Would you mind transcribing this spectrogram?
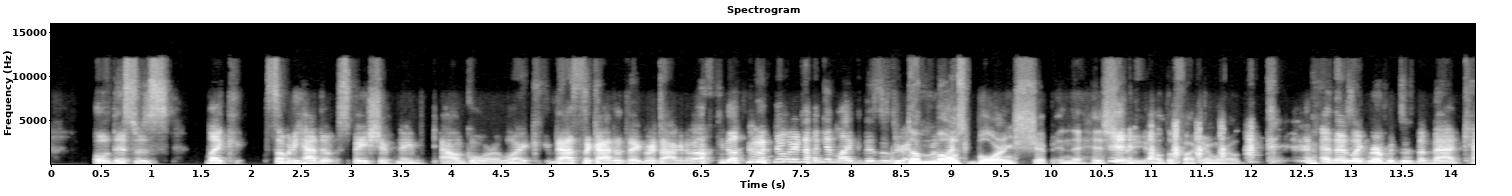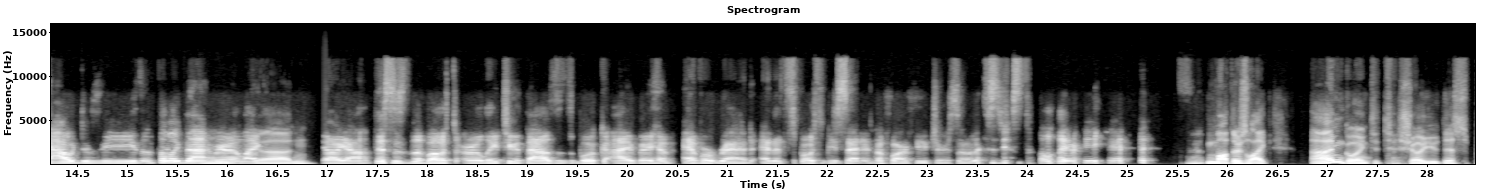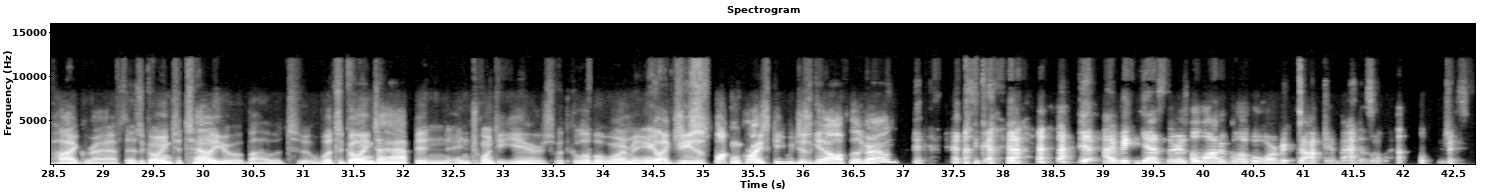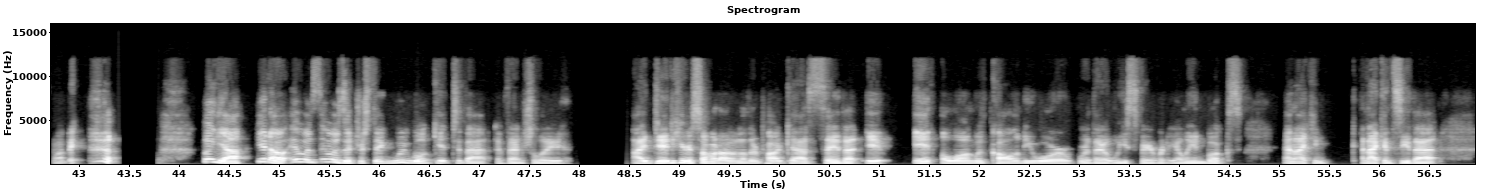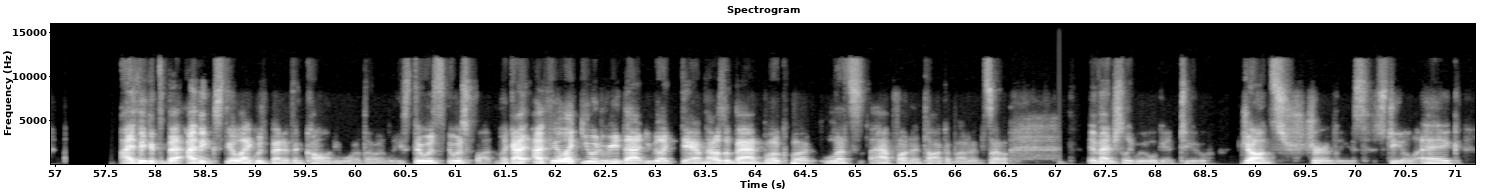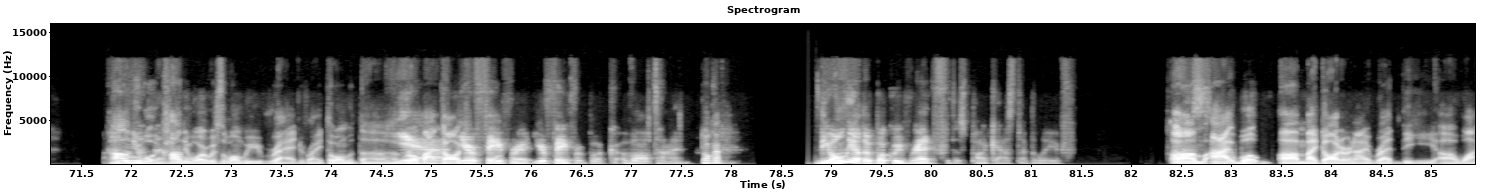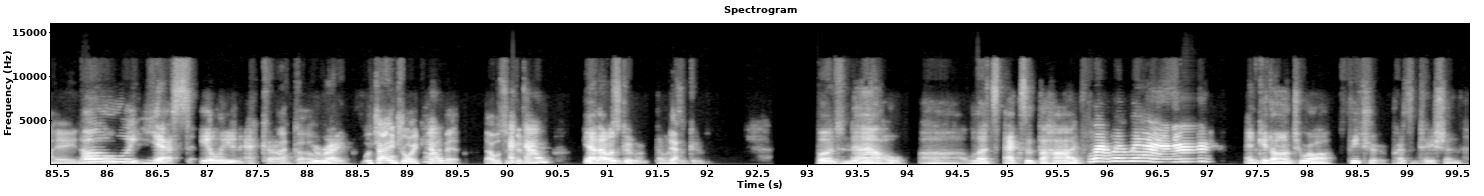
oh, this was like somebody had a spaceship named Al Gore. Like that's the kind of thing we're talking about. we're talking like this is the most like... boring ship in the history of the fucking world. and there's like references to mad cow disease and stuff like that. Oh we're like, God. oh yeah, this is the most early 2000s book I may have ever read, and it's supposed to be set in the far future. So this is just hilarious. Mother's like, I'm going to t- show you this pie graph that's going to tell you about what's going to happen in 20 years with global warming. And you're like, Jesus fucking Christ, can we just get off the ground? I mean, yes, there's a lot of global warming talk in that as well, is funny. But yeah, you know, it was it was interesting. We will get to that eventually. I did hear someone on another podcast say that it it along with Colony War were their least favorite alien books, and I can and I can see that. I think it's be- I think Steel Egg was better than Colony War though. At least it was it was fun. Like I, I feel like you would read that and you'd be like, damn, that was a bad book, but let's have fun and talk about it. So eventually we will get to John Shirley's Steel Egg. Colony War, Colony War was the one we read, right? The one with the yeah, robot dog. Your favorite, your favorite book of all time. Okay. The only other book we've read for this podcast, I believe. Um, I well, um, my daughter and I read the uh, YA novel. Oh yes, Alien Echo. Echo. You're right. Which I enjoyed quite a bit. That was a Echo. good one. Yeah, that was a good one. That was yeah. a good. One. But now, uh, let's exit the hive and get on to our feature presentation.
